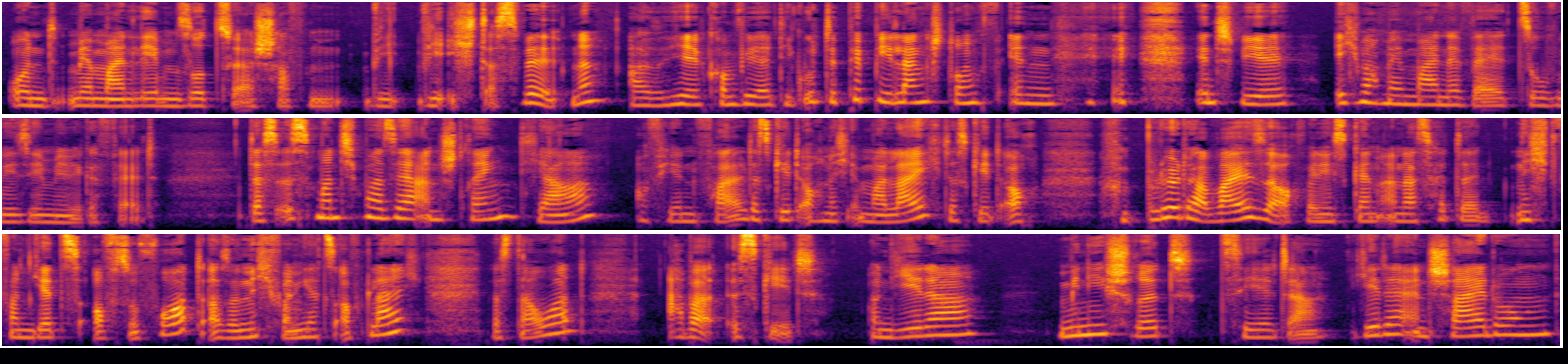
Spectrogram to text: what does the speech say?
und mir mein Leben so zu erschaffen, wie, wie ich das will. Ne? Also hier kommt wieder die gute Pippi Langstrumpf in, ins Spiel. Ich mache mir meine Welt so, wie sie mir gefällt. Das ist manchmal sehr anstrengend, ja, auf jeden Fall. Das geht auch nicht immer leicht. Das geht auch blöderweise, auch wenn ich es gern anders hätte, nicht von jetzt auf sofort, also nicht von jetzt auf gleich. Das dauert, aber es geht. Und jeder Minischritt zählt da. Jede Entscheidung,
